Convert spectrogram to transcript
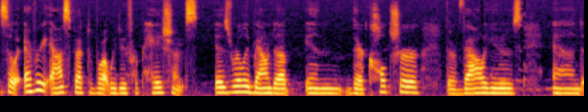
So every aspect of what we do for patients is really bound up in their culture, their values, and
